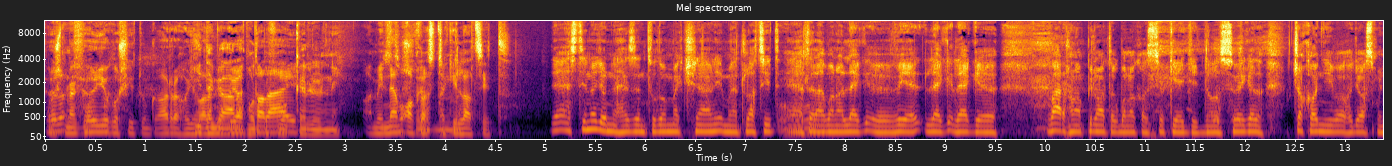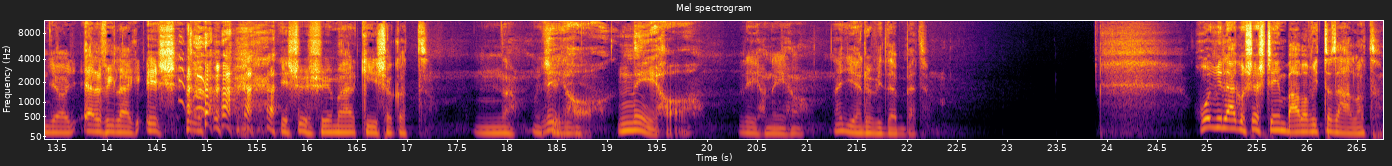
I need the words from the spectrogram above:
Most meg Följogosítunk arra, hogy valami olyat találj, fog kerülni. ami nem Biztos vagyok akasztja ki. Lacit. De ezt én nagyon nehezen tudom megcsinálni, mert Lacit oh. általában a leg, leg, leg váratlan pillanatokban akasztja ki egy-egy dalszöveget, csak annyival, hogy azt mondja, hogy elvileg, és, és, és ő már ki is akadt. Na, Néha. Néha. néha, néha. Egy ilyen rövidebbet. Holdvilágos estén bába vitt az állat.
